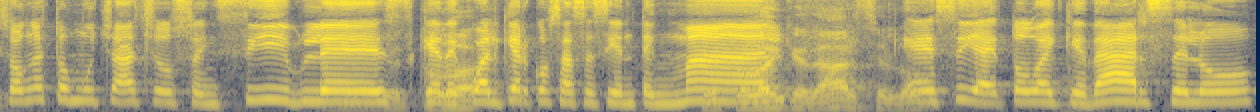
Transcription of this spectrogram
Son estos muchachos sensibles, que de cualquier cosa se sienten mal. todo hay que dárselo. Eh, sí, todo hay que dárselo.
